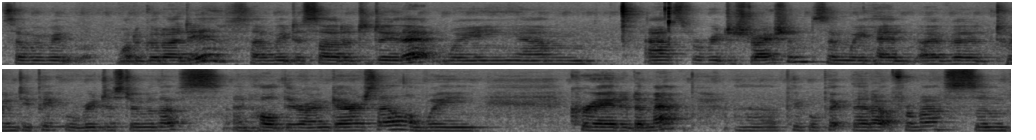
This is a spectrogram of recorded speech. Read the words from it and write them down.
So we went, what a good idea. So we decided to do that. We um, asked for registrations and we had over 20 people register with us and hold their own garage sale and we created a map. Uh, people picked that up from us and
